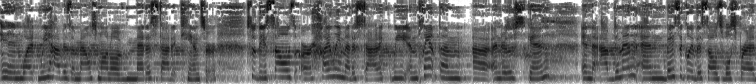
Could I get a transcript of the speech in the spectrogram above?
in what we have is a mouse model of metastatic cancer. So these cells are highly metastatic. We implant them uh, under the skin in the abdomen, and basically the cells will spread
